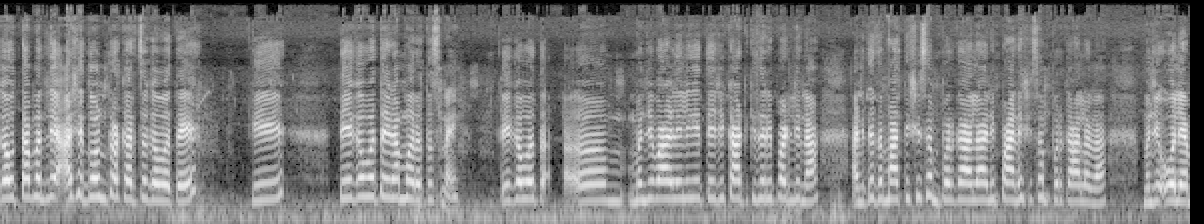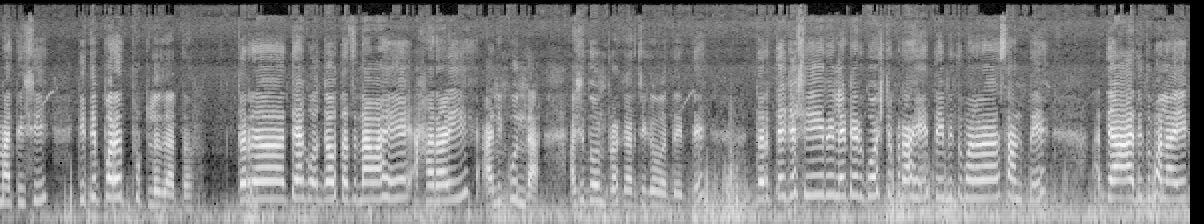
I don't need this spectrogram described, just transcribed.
गवतामधले असे दोन प्रकारचं गवत आहे. की ते गवत आहे ना मरतच नाही. ते गवत म्हणजे वाळलेली त्याची काटकी जरी पडली ना आणि त्याचा मातीशी संपर्क आला आणि पाण्याशी संपर्क आला ना म्हणजे ओल्या मातीशी की ते परत फुटलं जातं. तर त्या गव- गवताचं नाव आहे हराळी आणि कुंदा. अशी दोन प्रकारची गवत आहेत ते. तर त्याच्याशी रिलेटेड गोष्ट पण आहे ते मी तुम्हाला सांगते. त्याआधी तुम्हाला एक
